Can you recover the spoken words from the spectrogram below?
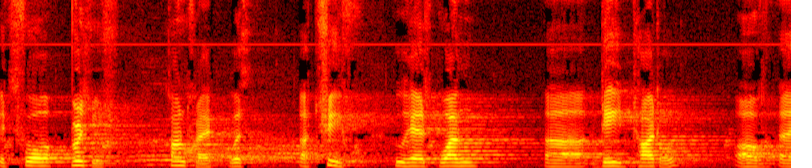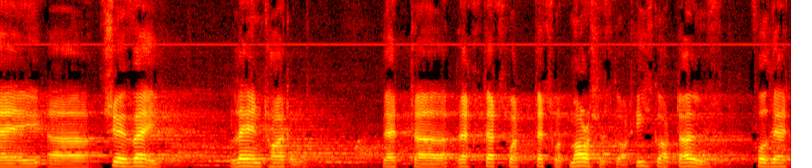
it's for British contract with a chief who has one uh, deed title of a uh, survey land title. That, uh, that, that's, what, that's what Morris has got. He's got those for that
